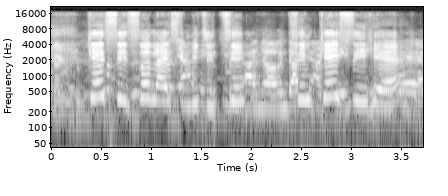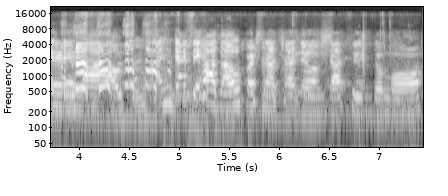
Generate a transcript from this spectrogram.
Casey, it's so nice to meet you, Team. Team and Casey here. Check them out. And Daddy has our own personal channel. That's in the more.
